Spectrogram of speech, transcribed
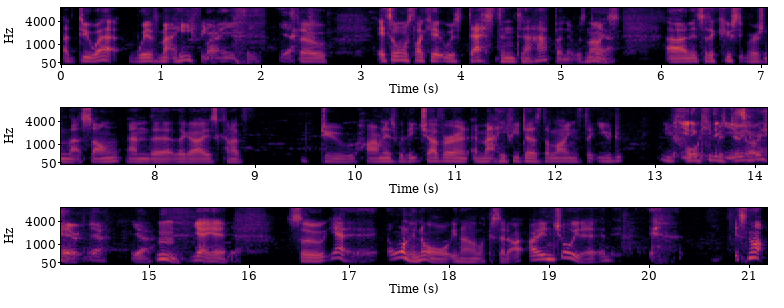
a duet with Matt Heafy. Matt Heafy, Yeah. So it's almost like it was destined to happen. It was Yeah. nice. Uh, and it's an acoustic version of that song. And the, the guys kind of do harmonies with each other. And, and Matt Heafy does the lines that you you That thought he was doing originally. Yeah. Yeah. Mm, yeah, yeah, Yeah. So yeah, all in all, you know, like I said, I, I enjoyed it, and it, it's not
